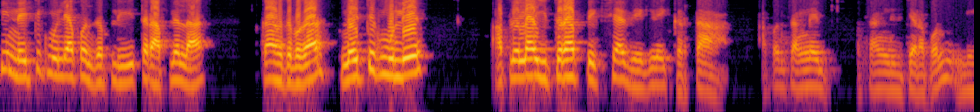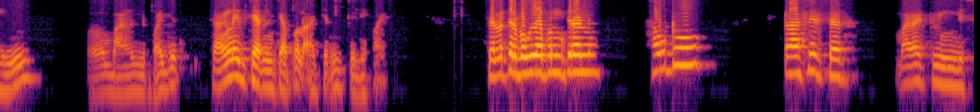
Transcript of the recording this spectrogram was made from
ही नैतिक मूल्य आपण जपली तर आपल्याला काय होतं बघा? नैतिक मूल्ये आपल्याला इतरांपेक्षा वेगळे करतात. आपण चांगले चांगले विचार आपण नेहमी बाळगले पाहिजेत. चांगल्या विचारांचे आपण आचरण केले पाहिजे. चला तर बघूया आपण मित्रांनो. How to translate sir Marathi to English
